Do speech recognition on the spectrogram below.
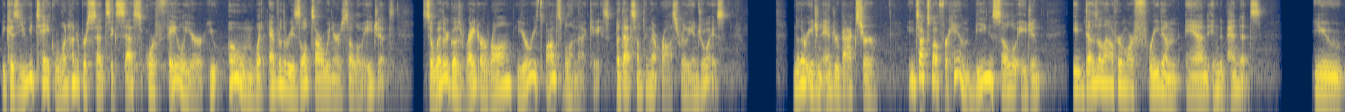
because you could take 100% success or failure. You own whatever the results are when you're a solo agent. So whether it goes right or wrong, you're responsible in that case. But that's something that Ross really enjoys. Another agent, Andrew Baxter, he talks about for him, being a solo agent, it does allow for more freedom and independence. You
